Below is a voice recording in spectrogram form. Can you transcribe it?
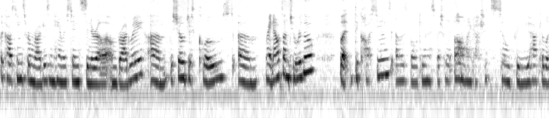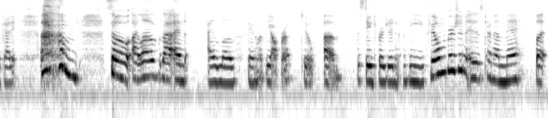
the costumes from Rodgers and Hammerstein's Cinderella on Broadway. Um, the show just closed. Um, right now it's on tour though, but the costumes, Ella's ball gown especially, oh my gosh, it's so pretty. You have to look at it. So I love that, and I love Phantom of the Opera too. Um, the stage version. The film version is kind of meh, but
